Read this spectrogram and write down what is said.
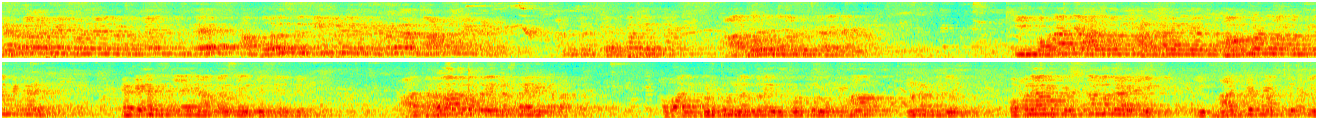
ఎర్రగా కనిపించండి అని నాకు అమ్మాయిని చూస్తే ఆ పోలీసులు నీళ్ళు మీద ఎర్రగా నాటుకున్నాయండి అంత గొప్ప చరిత్ర. ఆ రోజు మొదలు పెట్టాడు ఆయన. ఈ కొమరాకి ఆదివారం ఆదివారం గారు కాంపౌండ్ వాళ్ళు కట్టేటప్పటికి ప్రజలైన వయసు అయిపోయింది వెళ్ళిపోయాడు ఆ తర్వాత మొదలైన అసలైన కదా వాళ్ళ కొడుకులు నలుగురు ఐదు కొడుకులు మహా ఉన్నప్పుడు గొప్పనాథ కృష్ణమ్మ గారికి ఈ బాధ్యత నాకు చెప్పి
